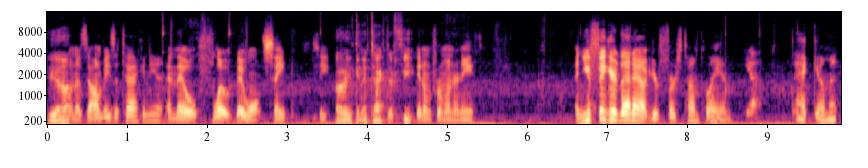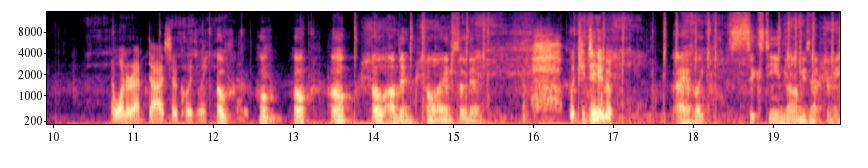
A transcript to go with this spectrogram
Yeah? when a zombie's attacking you, and they'll float. They won't sink. So you Oh, you can attack their feet. hit them from underneath. And you figured that out your first time playing. Yep. Dadgummit. No wonder I'd die so quickly. Oh, oh, oh, oh, oh, I'm dead. Oh, I am so dead. What'd you do? I have like 16 zombies after me.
